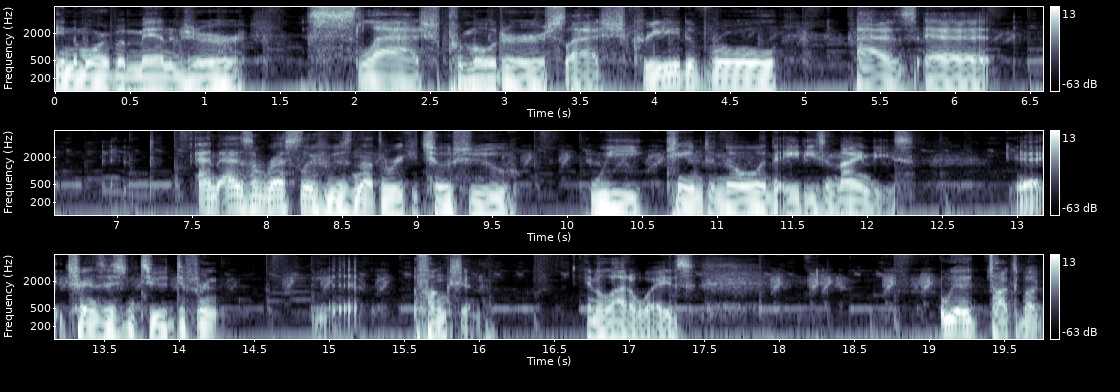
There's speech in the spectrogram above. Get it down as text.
into more of a manager slash promoter slash creative role as a and as a wrestler who is not the Riki Choshu we came to know in the 80s and 90s. Yeah, transitioned to a different uh, function in a lot of ways. We talked about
